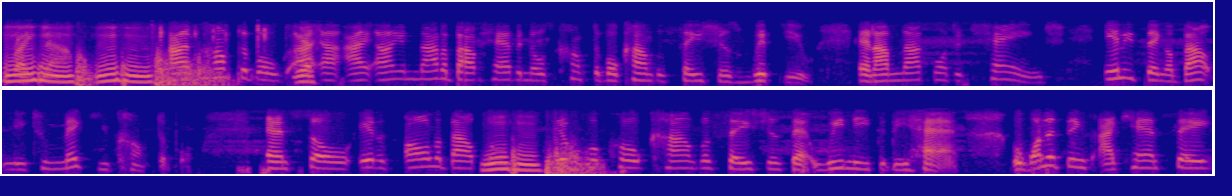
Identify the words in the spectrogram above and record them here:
right now. Mm-hmm. I'm comfortable. Yes. I, I I am not about having those comfortable conversations with you, and I'm not going to change anything about me to make you comfortable. And so it is all about those Mhm. difficult conversations that we need to be had. But one of the things I can say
